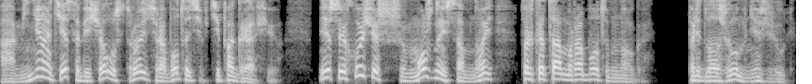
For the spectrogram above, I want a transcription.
А меня отец обещал устроить работать в типографию. Если хочешь, можно и со мной, только там работы много», — предложил мне Жюль.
